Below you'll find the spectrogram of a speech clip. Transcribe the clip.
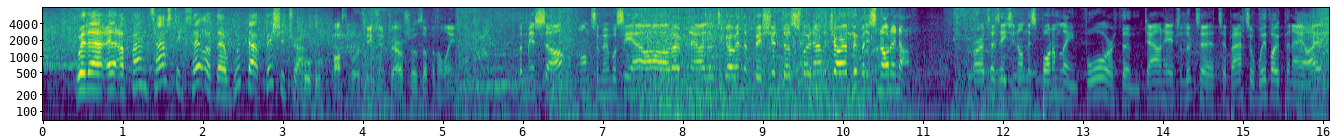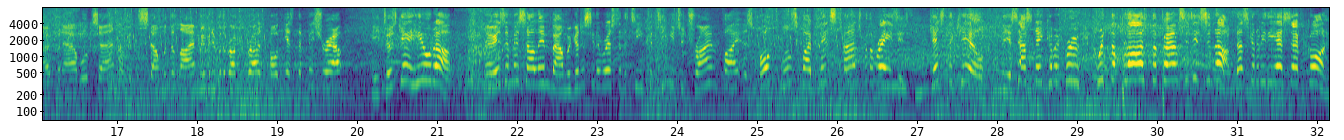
with a, a- a fantastic setup there with that Fissure trap. Ooh, possible rotation. Gyro shows up in the lane. The missile onto him. We'll see how hard OpenAI look to go in. The Fissure does slow down the gyro a bit, but it's not enough. Prioritization on this bottom lane. Four of them down here to look to, to battle with OpenAI. OpenAI will turn. They'll get the stun with the Lion. Moving in for the Rocket Barrage. Fog gets the Fissure out. He does get healed up. There is a missile inbound. We're going to see the rest of the team continue to try and fight as Fog will survive. Blitz turns for the razes. Gets the kill. The Assassinate coming through with the blast. The bounces. It's enough. That's going to be the SF gone.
